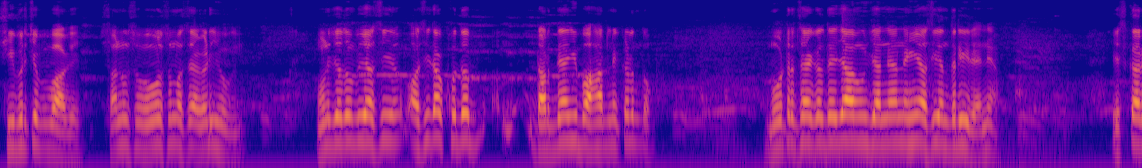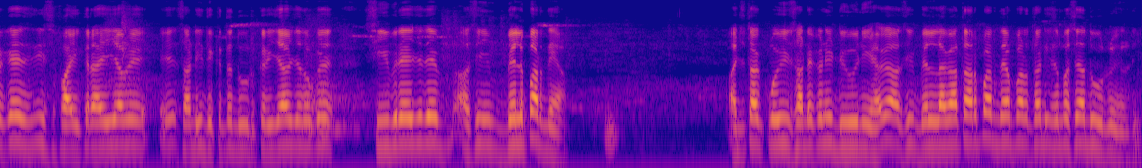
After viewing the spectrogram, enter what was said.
ਸੀਵਰ ਚ ਪਵਾ ਗਏ। ਸਾਨੂੰ ਹੋਰ ਸਮੱਸਿਆ ਖੜੀ ਹੋ ਗਈ। ਹੁਣ ਜਦੋਂ ਵੀ ਅਸੀਂ ਅਸੀਂ ਤਾਂ ਖੁਦ ਡਰਦੇ ਹਾਂ ਜੀ ਬਾਹਰ ਨਿਕਲਣ ਤੋਂ। ਮੋਟਰਸਾਈਕਲ ਤੇ ਜਾਂ ਉਂ ਜਾਂਦੇ ਹਾਂ, ਨਹੀਂ, ਅਸੀਂ ਅੰਦਰ ਹੀ ਰਹਿੰਦੇ ਹਾਂ। ਇਸ ਕਰਕੇ ਇਸ ਦੀ ਸਫ਼ਾਈ ਕਰਾਈ ਜਾਵੇ, ਇਹ ਸਾਡੀ ਦਿੱਕਤ ਦੂਰ ਕਰੀ ਜਾਵੇ, ਜਦੋਂ ਕਿ ਸੀਵਰੇਜ ਦੇ ਅਸੀਂ ਬਿੱਲ ਭਰਦੇ ਹਾਂ। ਅੱਜ ਤੱਕ ਕੋਈ ਸਾਡੇ ਕੋਲ ਡਿਊ ਨਹੀਂ ਹੈਗਾ, ਅਸੀਂ ਬਿੱਲ ਲਗਾਤਾਰ ਭਰਦੇ ਹਾਂ, ਪਰ ਸਾਡੀ ਸਮੱਸਿਆ ਦੂਰ ਨਹੀਂ ਹੁੰਦੀ।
